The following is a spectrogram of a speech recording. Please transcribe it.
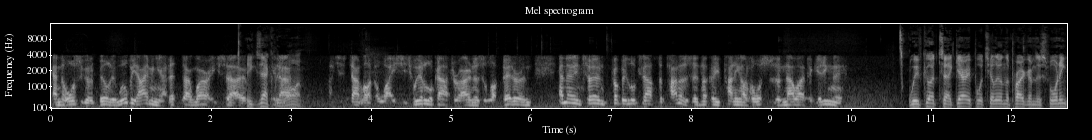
and the horse has got ability, we'll be aiming at it. Don't worry. So exactly you know, right. I just don't like the wastage. We've got to look after owners a lot better, and and then in turn probably looks after the punters. They're not going to be punting on horses and no way for getting there. We've got uh, Gary Portelli on the program this morning.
